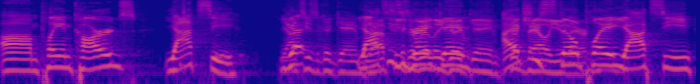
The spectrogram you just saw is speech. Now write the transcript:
um, playing cards, Yahtzee. You got- Yahtzee's a good game. Yahtzee's, Yahtzee's a a great really game. good game. I Good actually value still there. play Yahtzee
